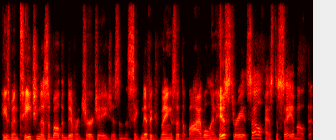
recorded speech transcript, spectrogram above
He's been teaching us about the different church ages and the significant things that the Bible and history itself has to say about them.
